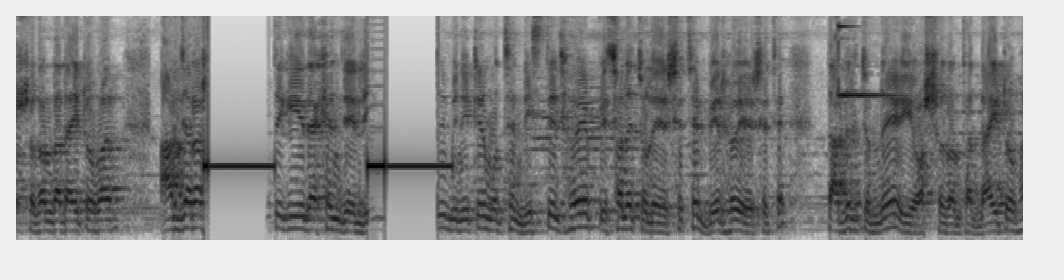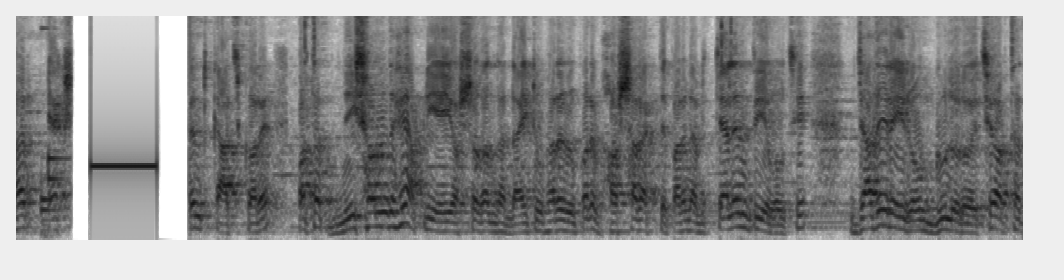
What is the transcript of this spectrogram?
অশ্বগন্ধা নাইট ওভার আর যারা গিয়ে দেখেন যে মিনিটের মধ্যে নিস্তেজ হয়ে পেছনে চলে এসেছে, বের হয়ে এসেছে, তাদের জন্য এই অশ্বগন্ধা নাইট ওভার এক কাজ করে। অর্থাৎ নিঃসন্দেহে আপনি এই অশ্বগন্ধা নাইট ওভারের উপরে ভরসা রাখতে পারেন। আমি চ্যালেঞ্জ দিয়ে বলছি, যাদের এই রোগগুলো রয়েছে, অর্থাৎ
